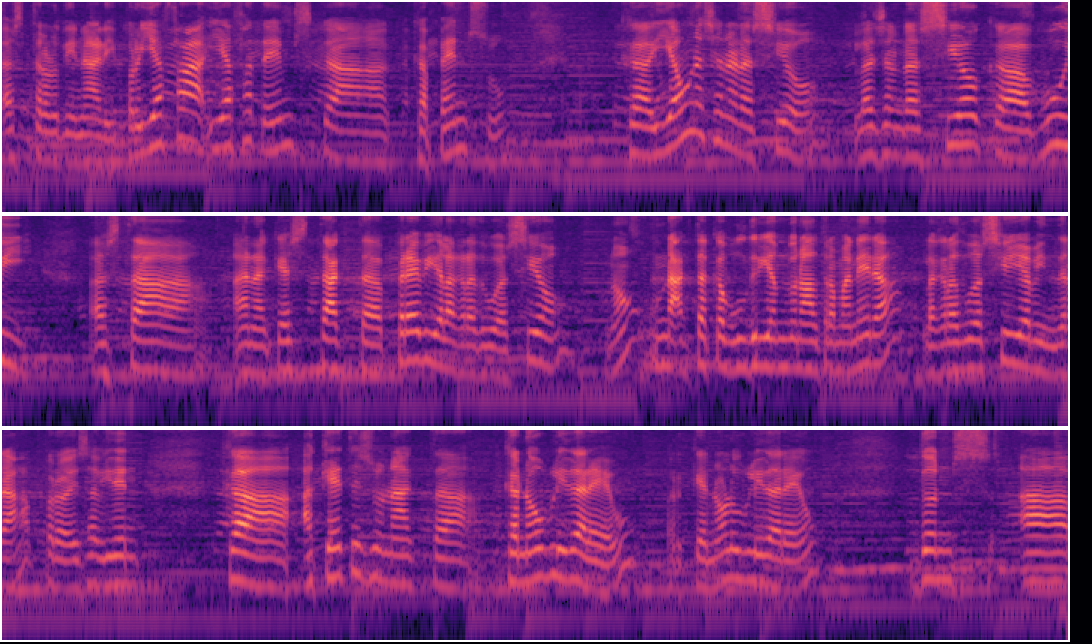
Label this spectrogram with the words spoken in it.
extraordinari. Però ja fa, ja fa temps que, que penso que hi ha una generació, la generació que avui està en aquest acte previ a la graduació, no? un acte que voldríem d'una altra manera, la graduació ja vindrà, però és evident que aquest és un acte que no oblidareu, perquè no l'oblidareu, doncs eh,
